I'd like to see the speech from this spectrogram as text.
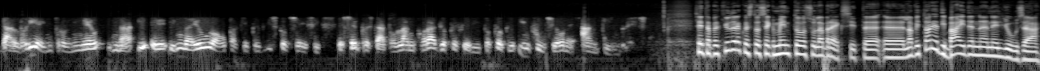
dal rientro in una, in una, Europa che per gli scozzesi è sempre stato l'ancoraggio preferito proprio in funzione anti-inglese. Senta, per chiudere questo segmento sulla Brexit, eh, la vittoria di Biden negli USA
